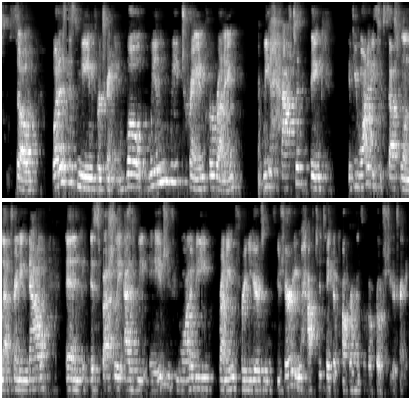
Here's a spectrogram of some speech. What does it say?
So what does this mean for training? Well, when we train for running, we have to think, if you want to be successful in that training now, and especially as we age, if you want to be running for years in the future, you have to take a comprehensive approach to your training.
